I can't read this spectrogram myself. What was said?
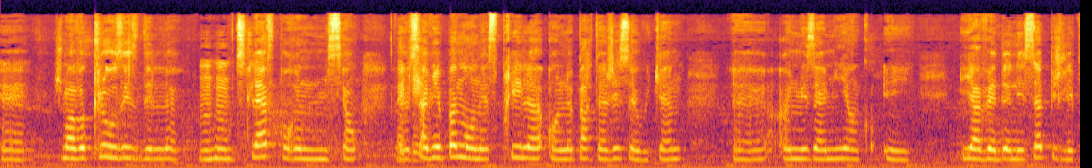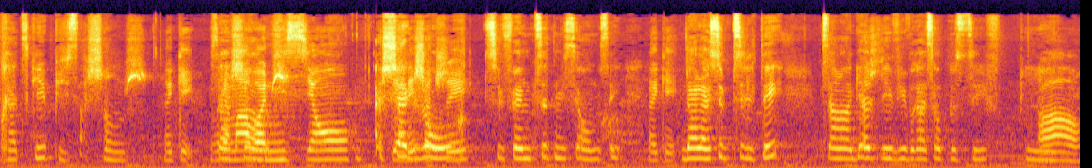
euh, je m'en vais closer ce deal-là. Tu te lèves pour une mission. Euh, ça vient pas de mon esprit, là. On l'a partagé ce week-end. Euh, un de mes amis, en il, il avait donné ça, puis je l'ai pratiqué, puis ça change. OK. Ça Vraiment avoir une change. mission, À chaque jour, chercher. tu fais une petite mission aussi. OK. Dans la subtilité, ça engage des vibrations positives. Puis Wow.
